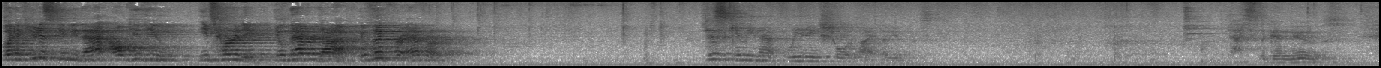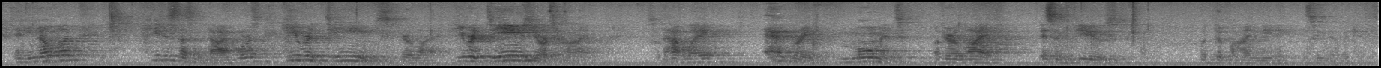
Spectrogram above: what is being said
But if you just give me that, I'll give you eternity. You'll never die. You'll live forever. Just give me that fleeting short life of yours. That's the good news. And you know what? He just doesn't die for us. He redeems your life. He redeems your time. So that way, every moment of your life is infused with divine meaning and significance.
